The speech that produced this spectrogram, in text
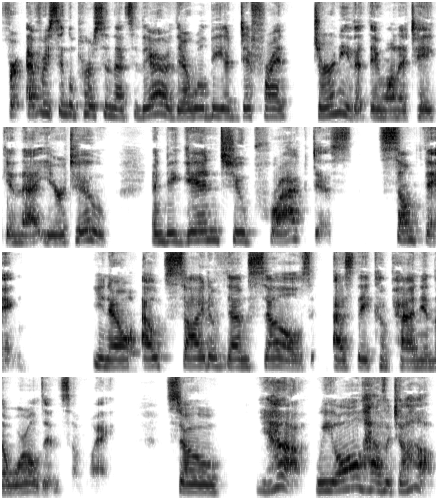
for every single person that's there, there will be a different journey that they want to take in that year too, and begin to practice something, you know, outside of themselves as they companion the world in some way. So yeah, we all have a job.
